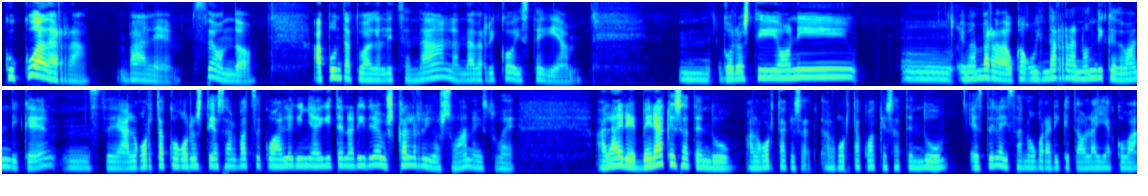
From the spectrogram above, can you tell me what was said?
Kuku adarra, bale, ze ondo. Apuntatua gelditzen da, landaberriko iztegian. Mm, gorosti honi mm, eman beharra daukagu indarra nondik edo handik, eh? Mm, Ze algortako gorostia salbatzeko alegina egiten ari dira Euskal Herri osoan, naizue. Hala ere, berak esaten du, algortak esat, algortakoak esaten du, ez dela izan obrarik eta olaiako ba,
